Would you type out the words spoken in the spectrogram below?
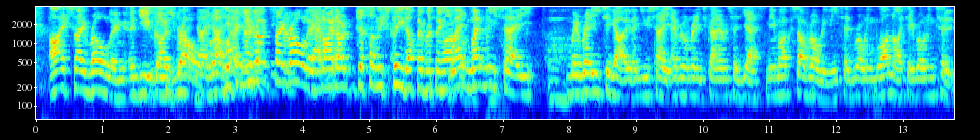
I say rolling and you guys roll. no, no, Yeah, no, you no, don't say rolling yeah, and I don't just suddenly speed up everything I've When when we say we're ready to go and you say everyone ready to go and everyone says yes, me and Michael start rolling. and He says rolling one, I say rolling two,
